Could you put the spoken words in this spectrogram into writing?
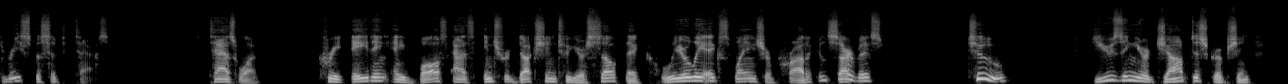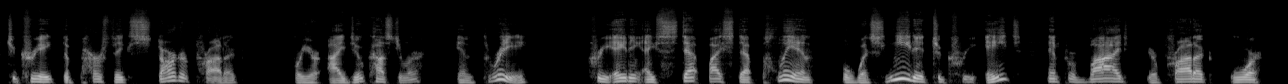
three specific tasks. Task one, creating a boss ass introduction to yourself that clearly explains your product and service. Two, using your job description to create the perfect starter product for your ideal customer. And three, creating a step by step plan for what's needed to create and provide your product or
